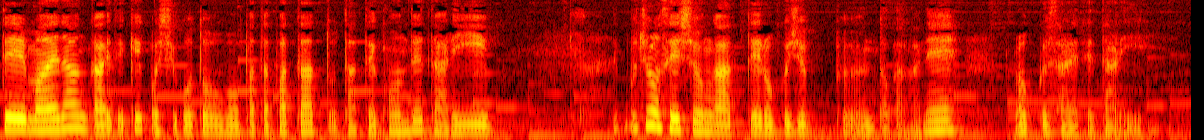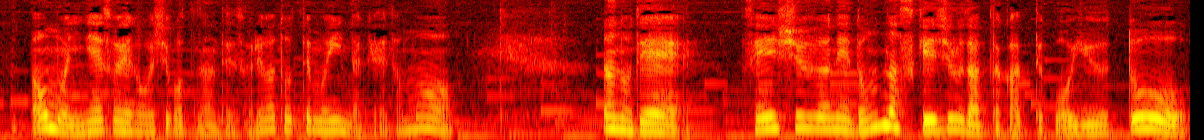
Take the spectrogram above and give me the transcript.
て前段階で結構仕事をパタパタっと立て込んでたりもちろんセッションがあって60分とかがねロックされてたり、まあ、主にねそれがお仕事なんでそれはとってもいいんだけれどもなので先週はねどんなスケジュールだったかってこう言うと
